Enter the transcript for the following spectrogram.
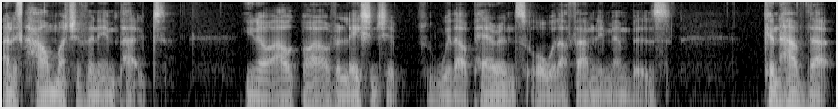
And it's how much of an impact, you know, our, our relationship with our parents or with our family members can have that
